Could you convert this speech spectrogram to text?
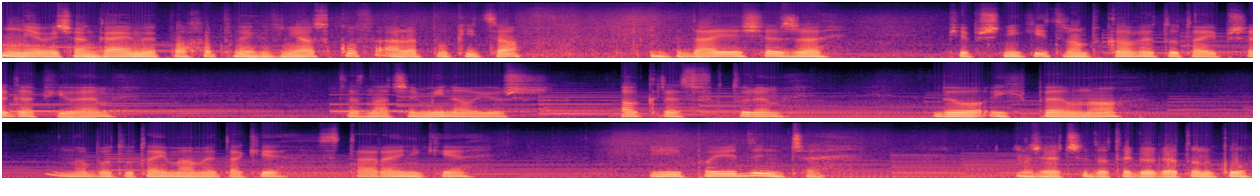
Nie wyciągajmy pochopnych wniosków, ale póki co wydaje się, że pieprzniki trąbkowe tutaj przegapiłem. To znaczy minął już okres, w którym było ich pełno. No bo tutaj mamy takie stareńkie i pojedyncze rzeczy do tego gatunku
